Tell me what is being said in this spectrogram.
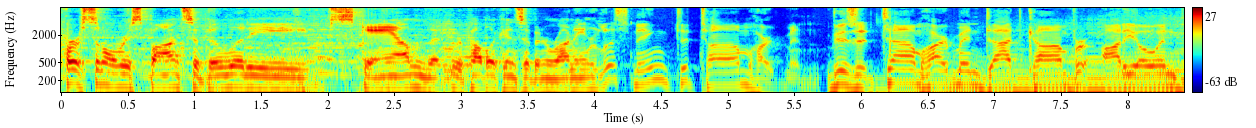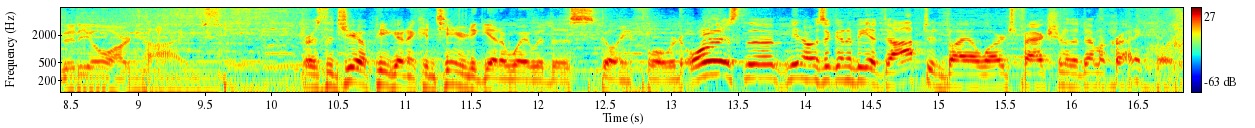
personal responsibility scam that Republicans have been running? We're listening to Thom Hartmann. Visit thomhartmann.com for audio and video archives. Or is the GOP going to continue to get away with this going forward? Or is the, you know, is it going to be adopted by a large faction of the Democratic Party?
